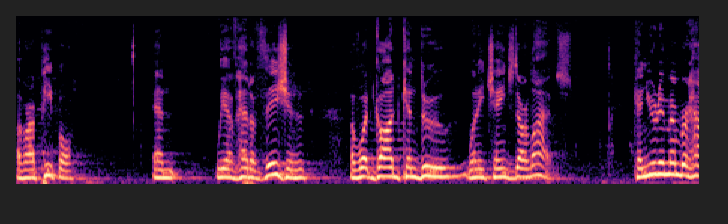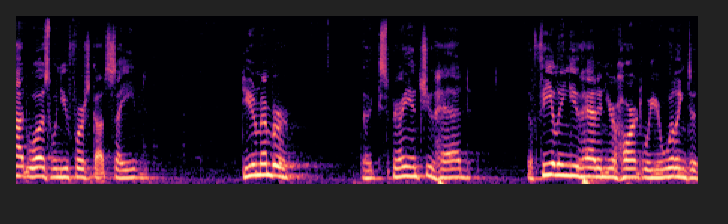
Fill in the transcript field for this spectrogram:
of our people. And we have had a vision of what God can do when He changed our lives. Can you remember how it was when you first got saved? Do you remember the experience you had, the feeling you had in your heart where you're willing to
